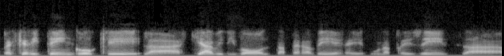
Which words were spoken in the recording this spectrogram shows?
perché ritengo che la chiave di volta per avere una presenza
